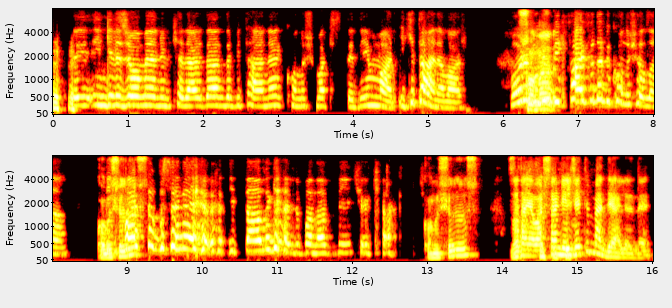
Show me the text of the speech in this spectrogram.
e, İngilizce olmayan ülkelerden de bir tane konuşmak istediğim var. İki tane var. Bu arada Sonra- bugün Big Five'ı da bir konuşalım. Big Konuşuruz. Five da bu sene iddialı geldi bana bir iki ülke. Konuşuruz. Zaten yavaştan gelecektim ben diğerlerine.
